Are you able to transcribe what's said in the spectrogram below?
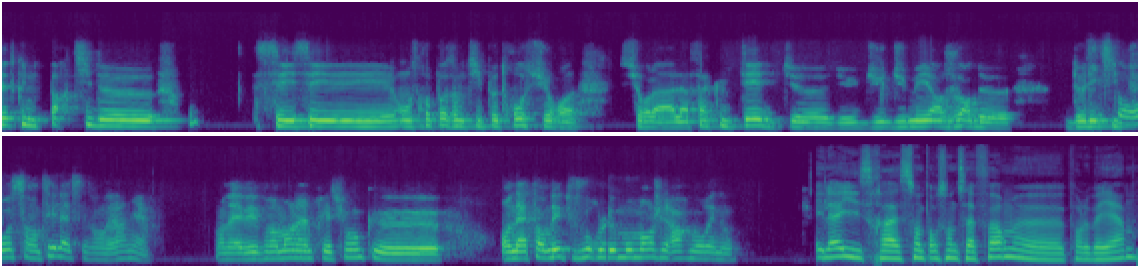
peut-être qu'une partie de c'est, c'est, on se repose un petit peu trop sur sur la, la faculté du, du, du, meilleur joueur de de l'équipe. C'est ce qu'on ressentait la saison dernière. On avait vraiment l'impression que on attendait toujours le moment Gérard Moreno. Et là, il sera à 100% de sa forme euh, pour le Bayern?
